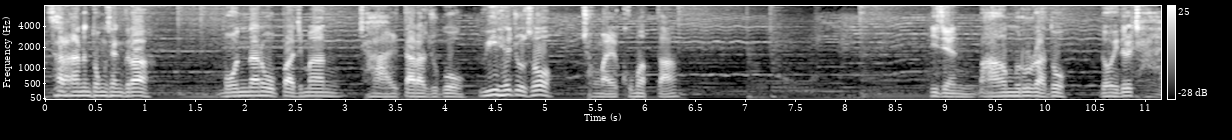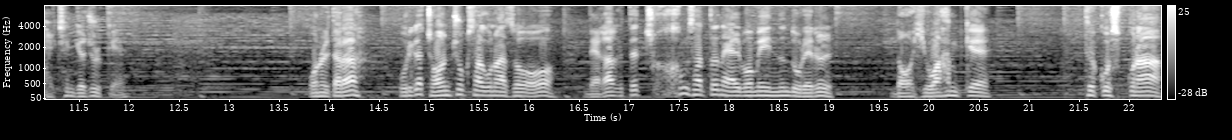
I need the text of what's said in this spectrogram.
사랑하는 동생들아, 못난 오빠지만 잘 따라주고 위해줘서 정말 고맙다. 이젠 마음으로라도 너희들 잘 챙겨줄게. 오늘따라 우리가 전축 사고 나서 내가 그때 처음 샀던 앨범에 있는 노래를 너희와 함께 듣고 싶구나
